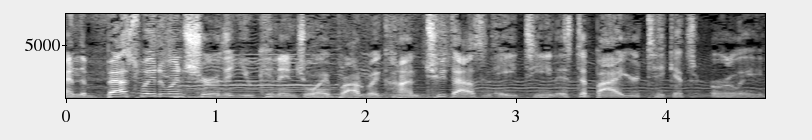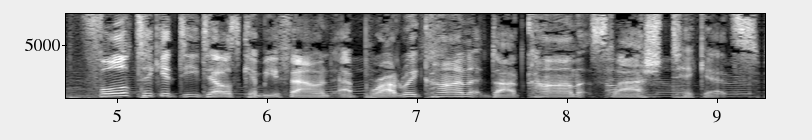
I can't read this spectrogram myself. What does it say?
and the best way to ensure that you can enjoy BroadwayCon 2018 is to buy your tickets early. Full ticket details can be found at broadwaycon.com slash tickets.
